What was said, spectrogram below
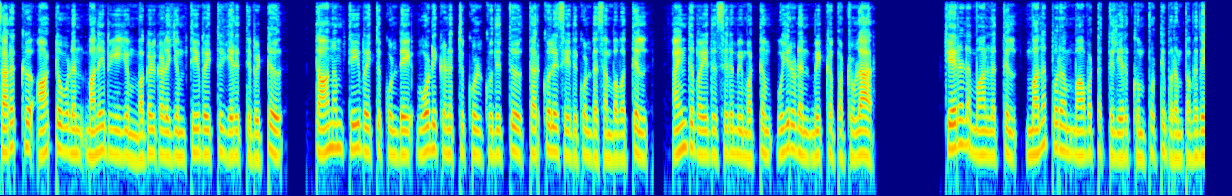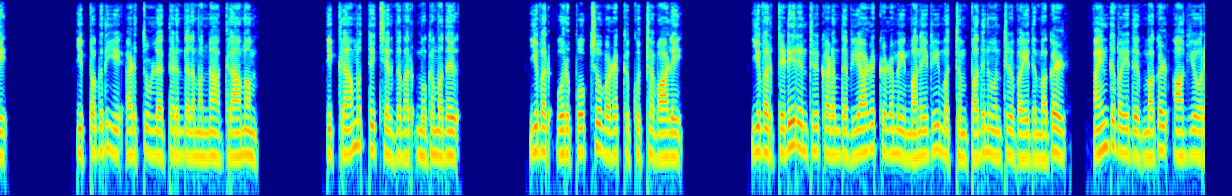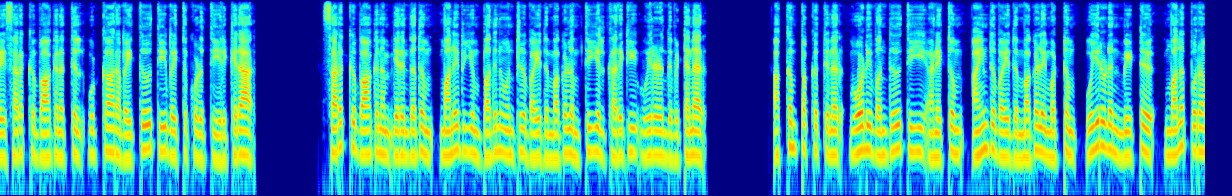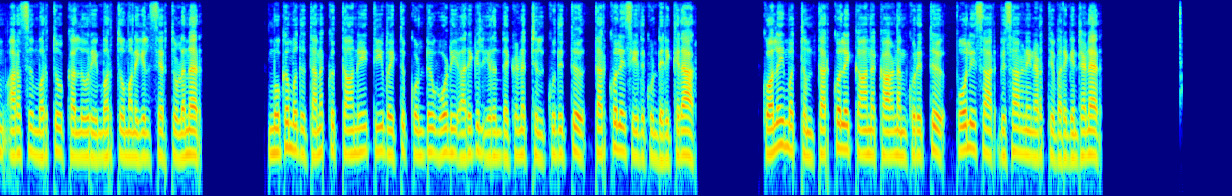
சரக்கு ஆட்டோவுடன் மனைவியையும் மகள்களையும் தீ வைத்து எரித்துவிட்டு தானும் தீ வைத்துக் கொண்டே ஓடிக்கிணற்றுக்குள் குதித்து தற்கொலை செய்து கொண்ட சம்பவத்தில் ஐந்து வயது சிறுமி மட்டும் உயிருடன் மீட்கப்பட்டுள்ளார். கேரள மாநிலத்தில் மலப்புரம் மாவட்டத்தில் இருக்கும் பொட்டிபுரம் பகுதி. இப்பகுதியை அடுத்துள்ள பெருந்தலமன்னா கிராமம். இக்கிராமத்தைச் சேர்ந்தவர் முகமது. இவர் ஒரு போக்சோ வழக்கு குற்றவாளி. இவர் திடீரென்று கடந்த வியாழக்கிழமை மனைவி மற்றும் பதினொன்று வயது மகள் ஐந்து வயது மகள் ஆகியோரை சரக்கு வாகனத்தில் உட்கார வைத்து தீ வைத்துக் கொளுத்தியிருக்கிறார். சரக்கு வாகனம் இருந்ததும் மனைவியும் பதினொன்று வயது மகளும் தீயில் கருகி உயிரிழந்துவிட்டனர். அக்கம் பக்கத்தினர் ஓடி வந்து தீயை அணைத்தும் ஐந்து வயது மகளை மட்டும் உயிருடன் மீட்டு மலப்புரம் அரசு மருத்துவக் கல்லூரி மருத்துவமனையில் சேர்த்துள்ளனர். முகமது தனக்குத்தானே தீ வைத்துக் கொண்டு ஓடி அருகில் இருந்த கிணற்றில் குதித்து தற்கொலை செய்து கொண்டிருக்கிறார். கொலை மற்றும் தற்கொலைக்கான காரணம் குறித்து போலீசார் விசாரணை நடத்தி வருகின்றனர்.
